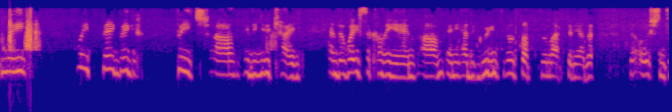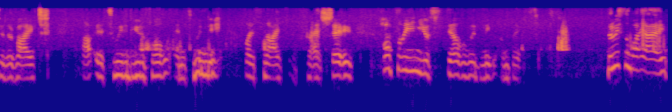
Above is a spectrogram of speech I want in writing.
great, great big, big beach um, in the UK, and the waves are coming in, um, and you had the green hills up to the left, and you have the, the ocean to the right. Uh, it's really beautiful, and it's windy, but it's nice and fresh. So hopefully you're still with me on this. The reason why I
